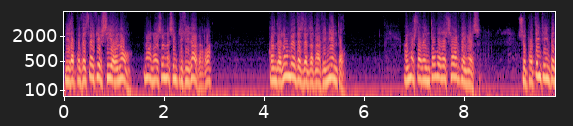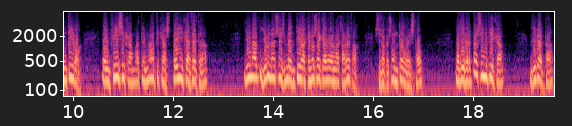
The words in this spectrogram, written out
ni la potestad de decir sí o no. No, no, es una simplicidad, ¿verdad? Cuando el hombre desde el nacimiento ha mostrado en todos los órdenes su potencia inventiva en física, matemáticas, técnica, etcétera, y una, y una inventiva que no se quedado en la cabeza, sino que son todo esto, la libertad significa libertad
